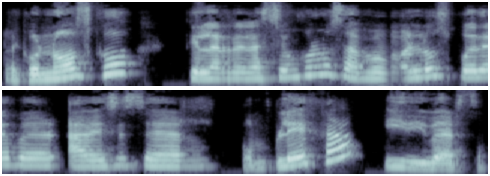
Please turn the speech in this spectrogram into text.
Reconozco que la relación con los abuelos puede a veces ser compleja y diversa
